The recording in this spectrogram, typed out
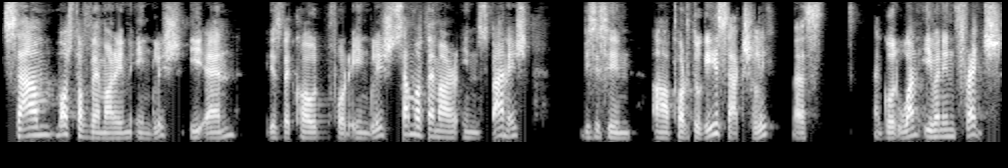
Some, most of them are in English, EN is the code for English. Some of them are in Spanish. This is in uh, Portuguese, actually. That's a good one, even in French.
